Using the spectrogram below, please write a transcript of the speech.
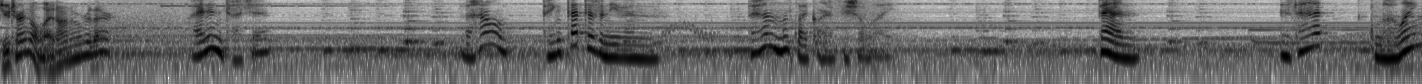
Did you turn the light on over there? I didn't touch it. I don't think that doesn't even. That doesn't look like artificial light. Ben, is that glowing?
